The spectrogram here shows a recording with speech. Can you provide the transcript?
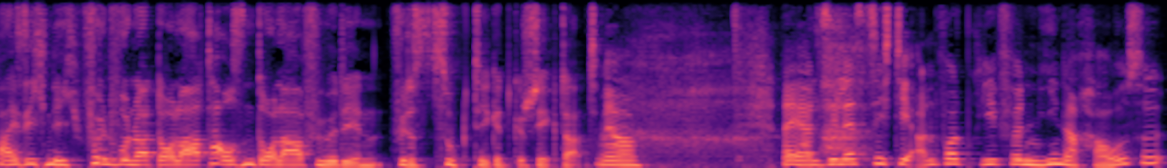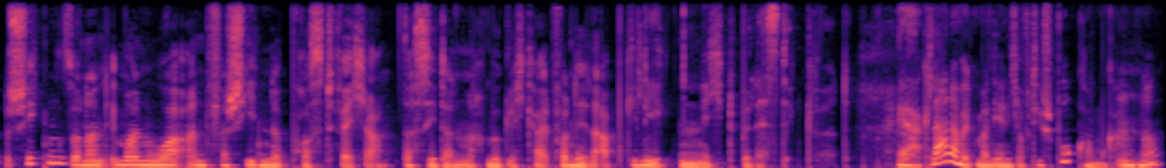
weiß ich nicht, 500 Dollar, 1000 Dollar für den, für das Zugticket geschickt hat. Ja. Naja, sie lässt sich die Antwortbriefe nie nach Hause schicken, sondern immer nur an verschiedene Postfächer, dass sie dann nach Möglichkeit von den Abgelegten nicht belästigt wird. Ja, klar, damit man ihr nicht auf die Spur kommen kann. Mhm. Ne?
